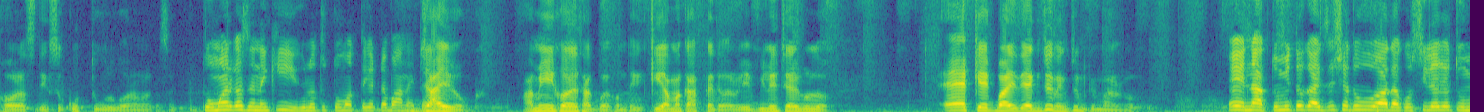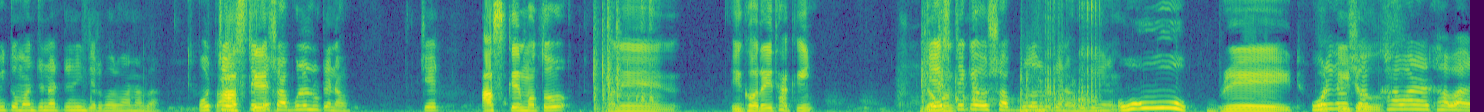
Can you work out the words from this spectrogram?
ঘর আছে দেখছ কতগুলো ঘর আমার কাছে। তোমার কাছে নাকি? এগুলো তো তোমার থেকে একটা বানাইতে হবে। যাই হোক আমি এই ঘরে থাকব এখন থেকে কি আমাকে আটকাইতে পারবে? এই ভিলেজারগুলো এক এক বাড়িতে একজন একজনকে মারবো। এই না তুমি তো গাইজের সাথে আদা করছিলে যে তুমি তোমার জন্য একটা নিজের ঘর বানাবা। ও চেস্ট থেকে সবগুলো লুটে নাও। চেট আজকের মতো মানে এই ঘরেই থাকি। যখন থেকে ও সবগুলো লুটে নাও দেখি ও ব্রেড ওর সব পটেটো খাবার আর খাবার।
